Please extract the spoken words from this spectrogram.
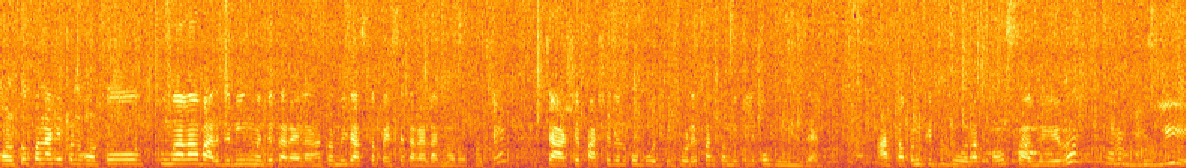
ऑटो पण आहे पण ऑटो तुम्हाला बार्गेनिंग म्हणजे करायला लागणार. कमी जास्त पैसे करायला लागणार ऑटोचे. चारशे पाचशे ते लोक बोलतील थोडेफार कमी केले को होऊन जाईल. आता पण किती जोरात पाऊस चालू आहे बघ. पूर्ण भिजली.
